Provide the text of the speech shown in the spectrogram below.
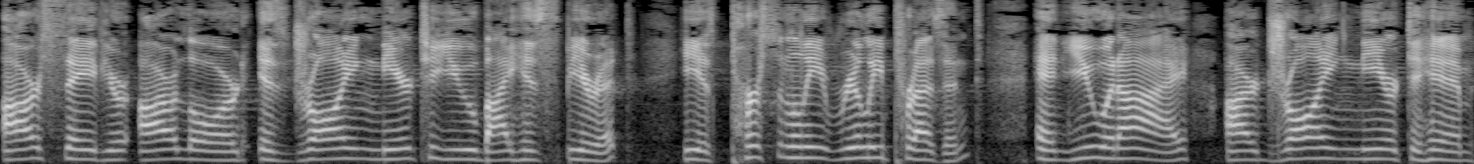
our Savior, our Lord, is drawing near to you by His Spirit. He is personally really present, and you and I are drawing near to Him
